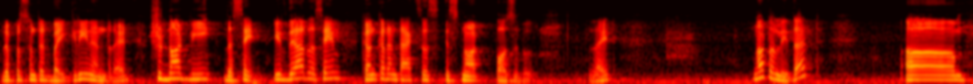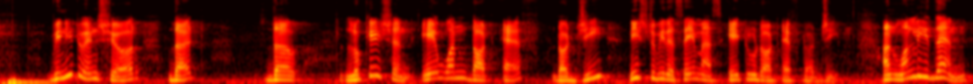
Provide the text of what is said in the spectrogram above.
represented by green and red should not be the same. If they are the same, concurrent access is not possible, right? Not only that, um, we need to ensure that the location a1.f.g needs to be the same as a2.f.g. And only then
